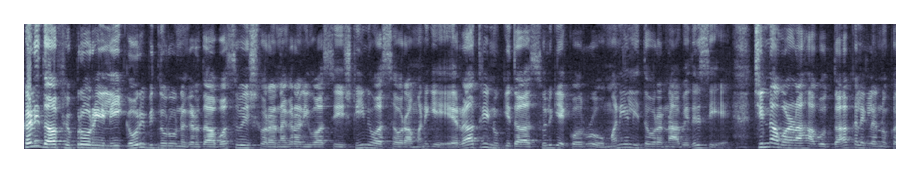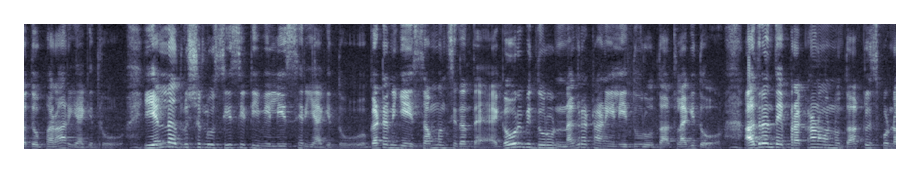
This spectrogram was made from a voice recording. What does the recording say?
ಕಳೆದ ಫೆಬ್ರವರಿಯಲ್ಲಿ ಗೌರಿಬಿದನೂರು ನಗರದ ಬಸವೇಶ್ವರ ನಗರ ನಿವಾಸಿ ಶ್ರೀನಿವಾಸ್ ಅವರ ಮನೆಗೆ ರಾತ್ರಿ ನುಗ್ಗಿದ ಸುಲಿಗೆಕೋರರು ಮನೆಯಲ್ಲಿದ್ದವರನ್ನು ಬೆದರಿಸಿ ಚಿನ್ನಾಭರಣ ಹಾಗೂ ದಾಖಲೆಗಳನ್ನು ಕದ್ದು ಪರಾರಿಯಾಗಿದ್ರು. ಈ ಎಲ್ಲ ದೃಶ್ಯಗಳು ಸಿಸಿಟಿವಿಯಲ್ಲಿ ಸೆರೆಯಾಗಿದ್ದು, ಘಟನೆಗೆ ಸಂಬಂಧಿಸಿದಂತೆ ಗೌರಿಬಿದನೂರು ನಗರ ಠಾಣೆಯಲ್ಲಿ ದೂರು ದಾಖಲಾಗಿದ್ದು, ಅದರಂತೆ ಪ್ರಕರಣವನ್ನು ದಾಖಲಿಸಿಕೊಂಡ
